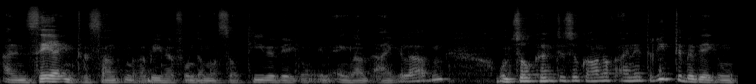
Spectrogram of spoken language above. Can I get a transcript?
einen sehr interessanten Rabbiner von der Massorti-Bewegung in England eingeladen. Und so könnte sogar noch eine dritte Bewegung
